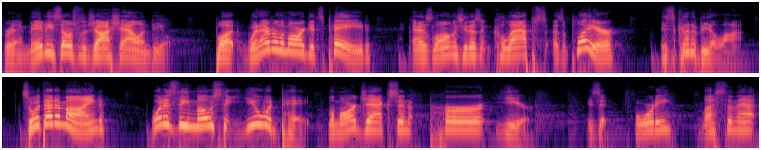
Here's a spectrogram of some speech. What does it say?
for him. Maybe he settles for the Josh Allen deal, but whenever Lamar gets paid, as long as he doesn't collapse as a player, it's going to be a lot. So with that in mind, what is the most that you would pay Lamar Jackson per year? Is it 40? Less than that?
